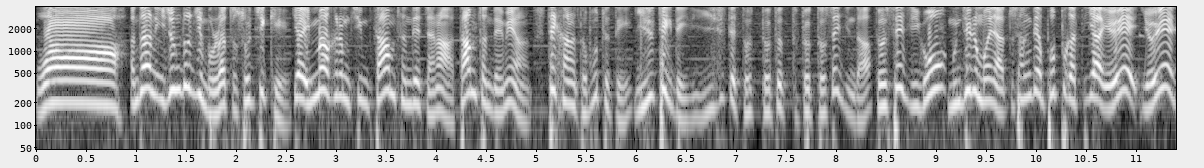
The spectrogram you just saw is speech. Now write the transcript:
와, 나는 이 정도인지 몰랐다, 솔직히. 야, 임마, 그럼 지금 다음 턴 됐잖아. 다음 턴 되면 스택 하나 더 붙었대. 2스택이 돼. 2스택 더, 더, 더, 더, 더 세진다? 더 세지고, 문제는 뭐냐? 또 상대가 buff가, 야, 여엘, 여엘,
